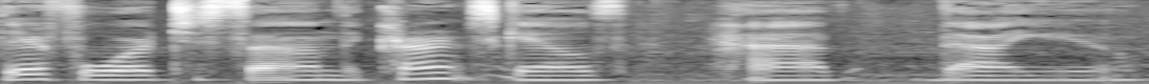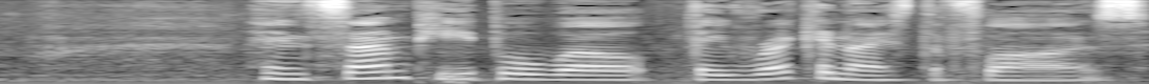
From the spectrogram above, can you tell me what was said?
therefore, to some, the current scales have value. And some people, well, they recognize the flaws,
